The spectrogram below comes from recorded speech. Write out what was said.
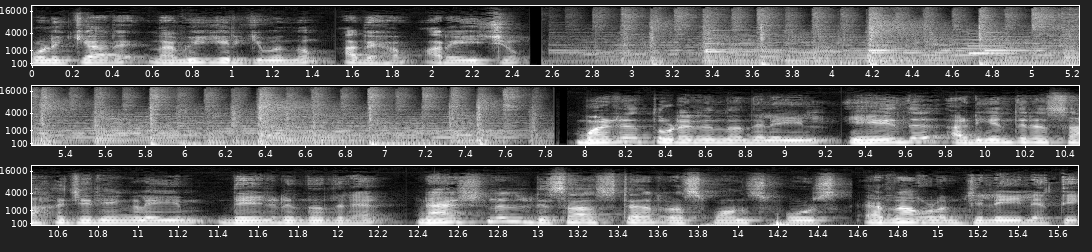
പൊളിക്കാതെ നവീകരിക്കുമെന്നും അദ്ദേഹം അറിയിച്ചു. മഴ തുടരുന്ന നിലയിൽ ഏത് അടിയന്തര സാഹചര്യങ്ങളെയും നേരിടുന്നതിന് national disaster response force Ernakulam ജില്ലയിലെത്തി.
